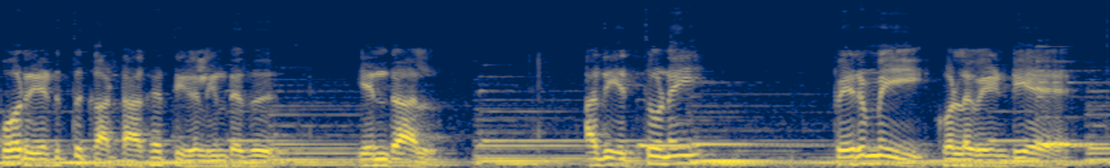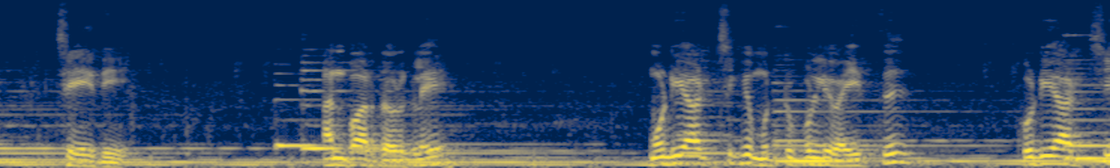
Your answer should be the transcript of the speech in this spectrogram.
ஓர் எடுத்துக்காட்டாக திகழ்கின்றது என்றால் அது எத்துணை பெருமை கொள்ள வேண்டிய செய்தி. அன்பார்ந்தவர்களே முடியாட்சிக்கு முற்றுப்புள்ளி வைத்து குடியாட்சி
